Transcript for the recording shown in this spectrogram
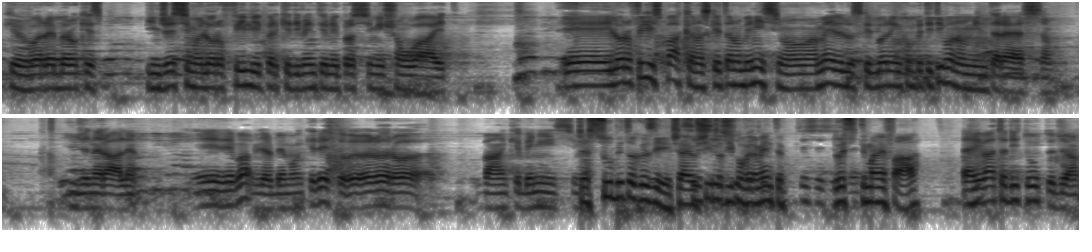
che vorrebbero che spingessimo i loro figli perché diventino i prossimi Sean White. E i loro figli spaccano, skatano benissimo, ma a me lo skateboarding competitivo non mi interessa in generale. E boh, gli abbiamo anche detto, loro va anche benissimo. Cioè subito così, cioè è Sì, uscito sì, tipo subito. veramente Sì, due settimane fa. È arrivato di tutto già.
